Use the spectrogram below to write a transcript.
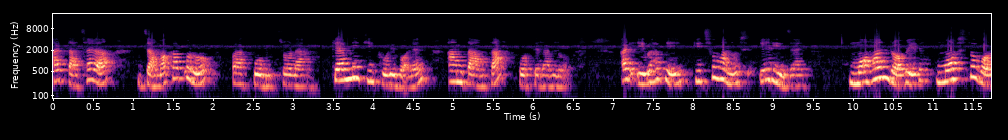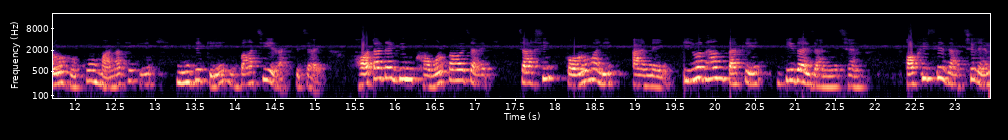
আর তাছাড়া জামা কাপড়ও পাক পবিত্র না। কেমনি কি করি বলেন? আমতা আমতা করতে লাগল। আর এভাবে কিছু মানুষ এড়িয়ে যায়। মহান রবের মস্ত বড় হুকুম মানা থেকে নিজেকে বাঁচিয়ে রাখতে চায়। হঠাৎ একদিন খবর পাওয়া যায়, চাষি করমালি আর নেই। ইহধাম তাকে বিদায় জানিয়েছেন। অফিসে যাচ্ছিলেন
